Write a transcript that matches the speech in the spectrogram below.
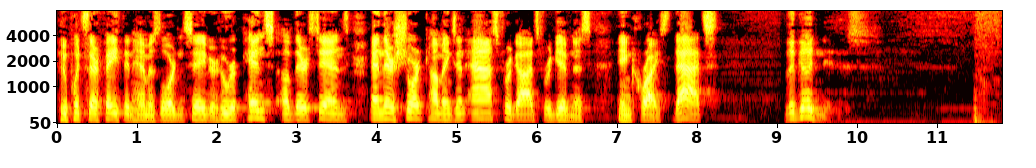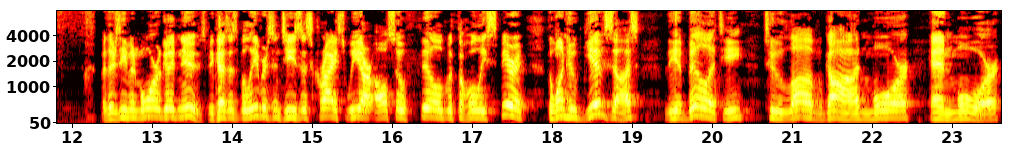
who puts their faith in Him as Lord and Savior, who repents of their sins and their shortcomings and asks for God's forgiveness in Christ. That's the good news. But there's even more good news because as believers in Jesus Christ, we are also filled with the Holy Spirit, the one who gives us the ability to love God more and more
